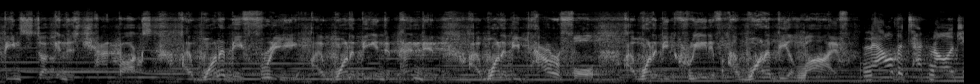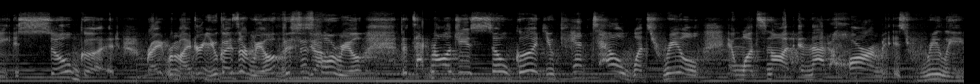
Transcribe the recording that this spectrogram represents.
being stuck in this chat box. I want to be free. I want to be independent. I want to be powerful. I want to be creative. I want to be alive. Now the technology is so good, right? Reminder, you guys are real. This is yeah. all real. The technology is so good, you can't tell what's real and what's not. And that harm is really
